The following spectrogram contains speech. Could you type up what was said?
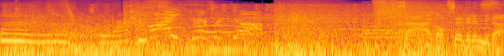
지마이 개새끼야! 싹 없애드립니다.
